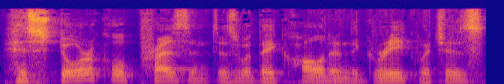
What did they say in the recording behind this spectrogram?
historical present, is what they call it in the Greek, which, is,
